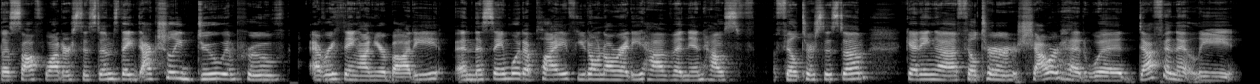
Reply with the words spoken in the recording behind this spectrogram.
the soft water systems, they actually do improve everything on your body. And the same would apply if you don't already have an in house filter system. Getting a filter shower head would definitely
